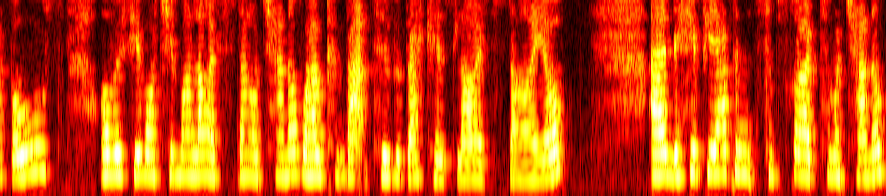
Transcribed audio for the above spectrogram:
travels or if you're watching my lifestyle channel welcome back to Rebecca's Lifestyle. And if you haven't subscribed to my channel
